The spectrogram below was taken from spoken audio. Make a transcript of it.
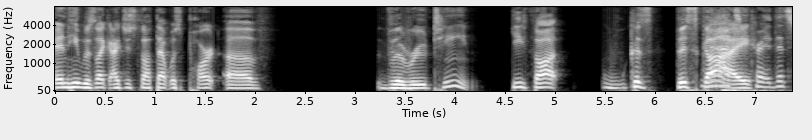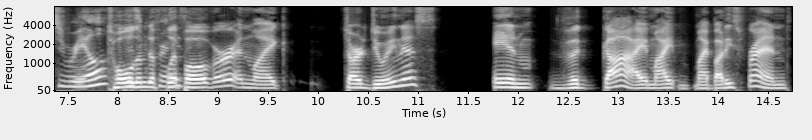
and he was like i just thought that was part of the routine. He thought because this guy that's crazy. That's real. told That's him to flip over and like started doing this. And the guy my my buddy's friend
